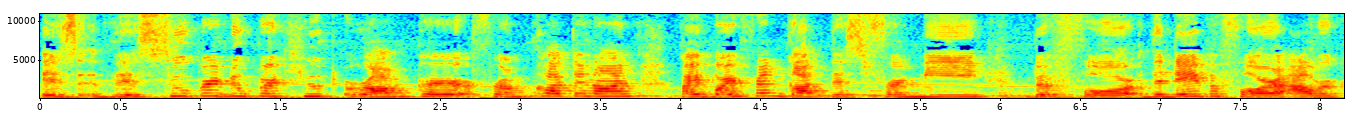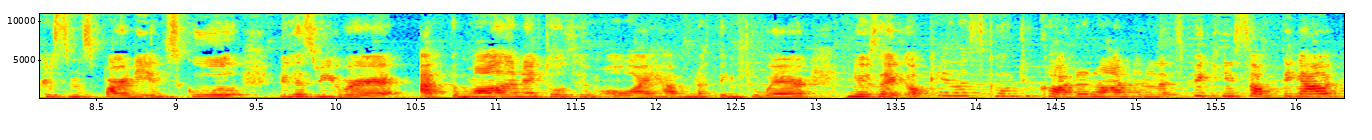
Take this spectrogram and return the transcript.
is this super duper cute romper from Cotton On. My boyfriend got this for me before the day before our Christmas party in school because we were at the mall and I told him, oh, I have nothing to wear. And he was like, okay, let's go to Cotton On and let's pick you something out.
